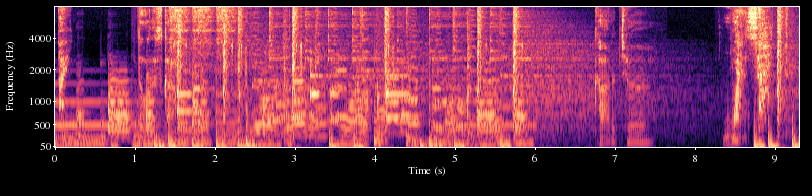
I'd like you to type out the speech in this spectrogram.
杯どうですか？カルチャーワンショット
